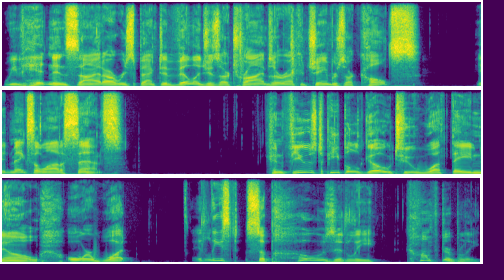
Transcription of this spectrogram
we've hidden inside our respective villages, our tribes, our echo chambers, our cults. It makes a lot of sense. Confused people go to what they know, or what at least supposedly comfortably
